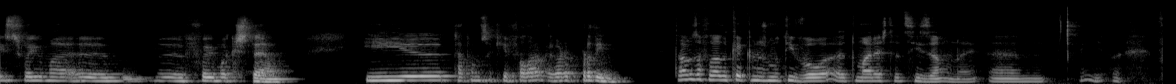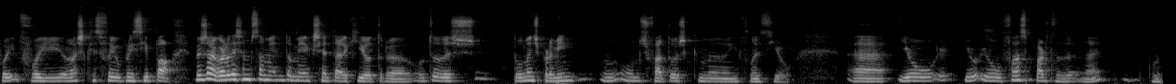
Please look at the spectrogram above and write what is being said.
isso foi, uma, foi uma questão. E estávamos aqui a falar, agora perdi-me. Estávamos a falar do que é que nos motivou a tomar esta decisão, não é? Um, foi, foi, eu acho que esse foi o principal. Mas já agora deixa-me também, também acrescentar aqui outra, outra das, pelo menos para mim, um dos fatores que me influenciou. Uh, eu, eu, eu, faço parte de, não é? Como,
